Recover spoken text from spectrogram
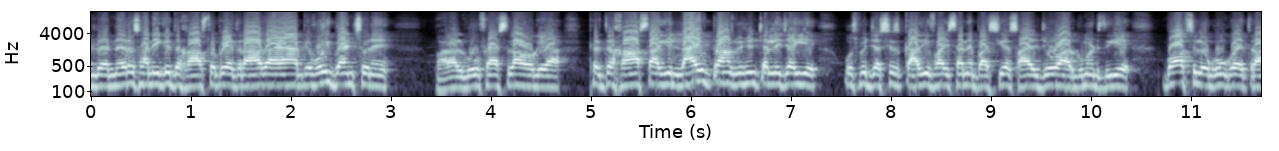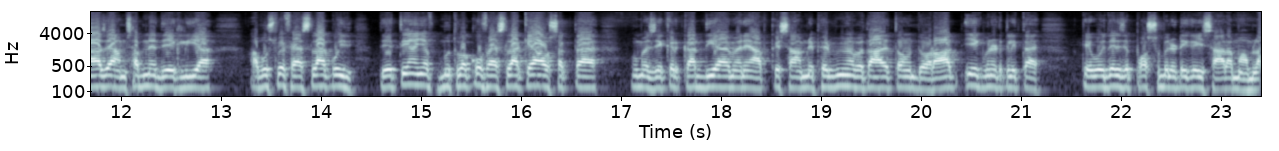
نظر ثانی کی درخواستوں پہ اعتراض آیا کہ وہی بینچ سنیں بہرحال وہ فیصلہ ہو گیا۔ پھر درخواست آ گئی لائیو ٹرانسمیشن چلنی چاہیے۔ اس پہ جسٹس قاضی فائزہ نے باسیہ سائل جو آرگومنٹس دیے، بہت سے لوگوں کو اعتراض ہے، ہم سب نے دیکھ لیا۔ اب اس پہ فیصلہ کوئی دیتے ہیں یا متوقع فیصلہ کیا ہو سکتا ہے، وہ میں ذکر کر دیا ہے میں نے آپ کے سامنے۔ پھر بھی میں بتا دیتا ہوں دورات ایک منٹ کے لیتا ہے کہ وہ ادھر از اے پاسبلٹی کہ یہ سارا معاملہ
